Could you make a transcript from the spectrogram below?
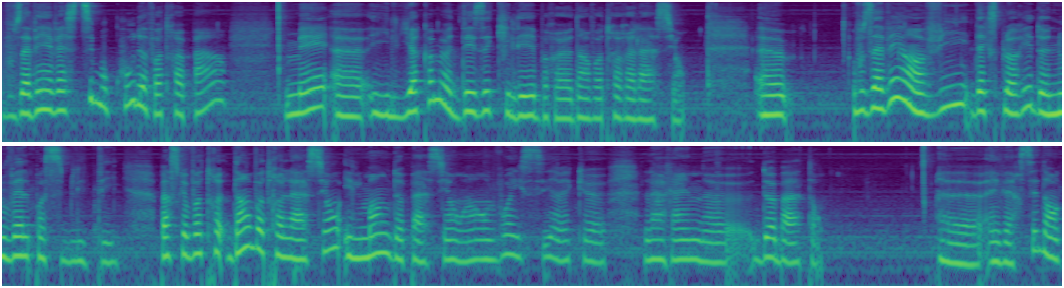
vous avez investi beaucoup de votre part, mais il y a comme un déséquilibre dans votre relation vous avez envie d'explorer de nouvelles possibilités parce que votre, dans votre relation, il manque de passion. Hein. On le voit ici avec euh, la reine euh, de bâton euh, inversée. Donc,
